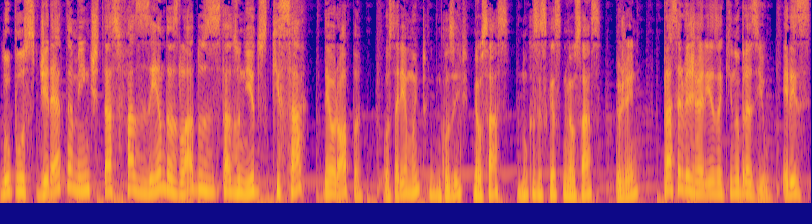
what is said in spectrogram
lúpulos diretamente das fazendas lá dos Estados Unidos, quiçá da Europa. Gostaria muito, inclusive, meu SAS. Nunca se esqueça do meu SAS, Eugênio. Para cervejarias aqui no Brasil. Eles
